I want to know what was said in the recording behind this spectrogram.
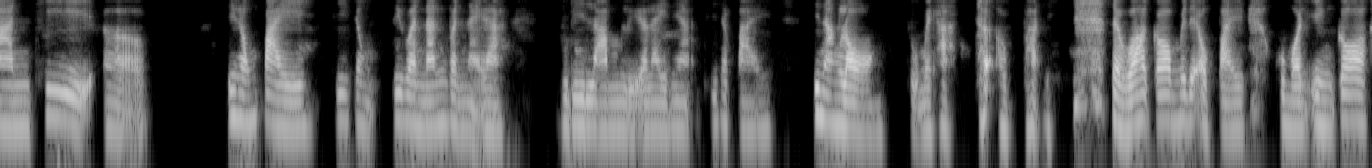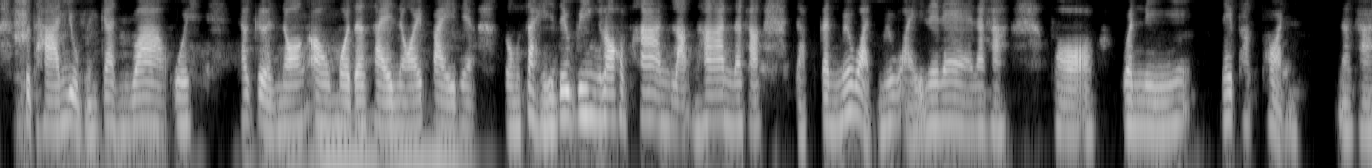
านที่ที่น้องไป ที่จังที่วันนั้นวันไหนล่ะ บุรีรัมหรืออะไรเนี่ย ที่จะไปที่นางรองถูกไหมคะจะเอาไป แต่ว่าก็ไม่ได้เอาไปคุณหมอนอิงก็สถานอยู่เหมือนกันว่าโอ๊ยถ้าเกิดน้องเอามอเตอร์ไซค์น้อยไปเนี่ย สงสัยได้วิ่งรอบห้านหลังห้านนะคะ จับกันไม่หวัดไม่ไหวแน่ๆนะคะ พอวันนี้ได้พักผ่อนนะคะ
